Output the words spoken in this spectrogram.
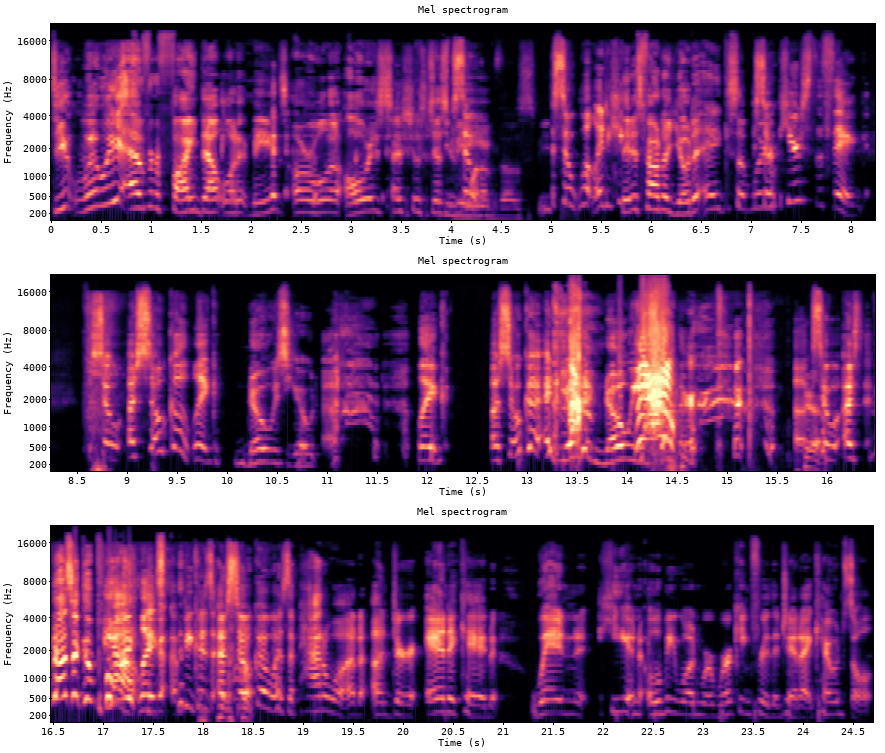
Do you, will we ever find out what it means, or will it always It's just, just he's be one of those species. so well, and he, They just found a Yoda egg somewhere. so here's the thing. So Ahsoka like knows Yoda, like Ahsoka and Yoda know each other. Uh, Yeah. So uh, That's a good point. yeah, like because Ahsoka was a Padawan under Anakin when he and Obi Wan were working for the Jedi Council.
